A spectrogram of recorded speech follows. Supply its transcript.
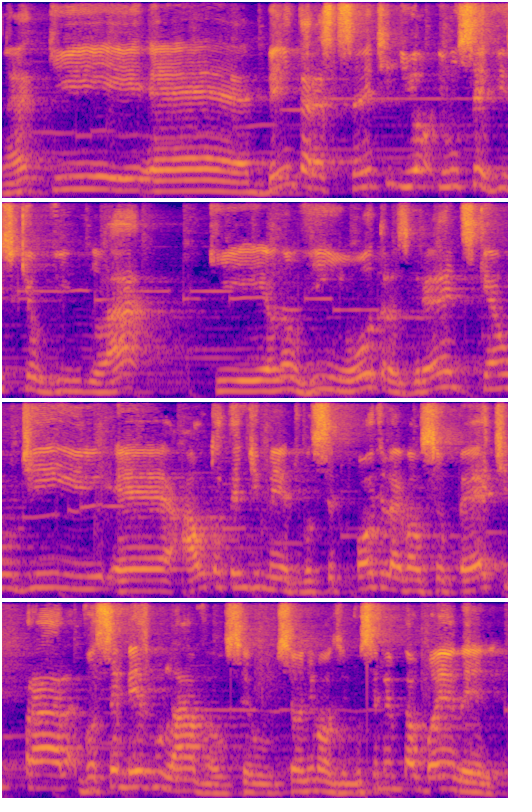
né? que é bem interessante e, e um serviço que eu vi lá que eu não vi em outras grandes, que é um de é, autoatendimento. Você pode levar o seu pet para. Você mesmo lava o seu, o seu animalzinho, você mesmo dá o banho nele,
